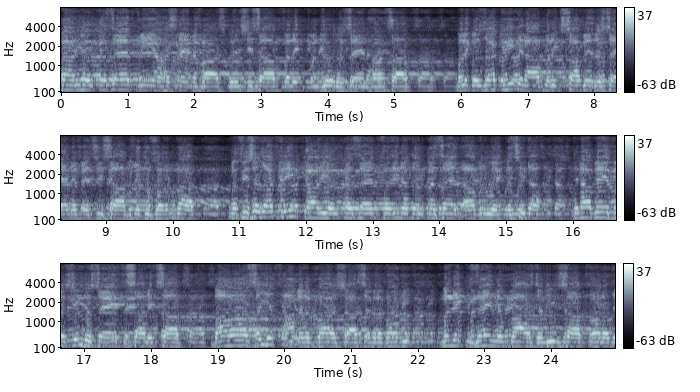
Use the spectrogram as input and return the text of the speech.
कारी और कसैद मियाँ हसनैन अब्बास कुरैशी साहब, मलिक मंजूर हुसैन खान साहब, मलिक जाकरी, जनाब मलिक साबिर हुसैन एमएससी साहब ने तो फ़ौरन बाद नफीस जाकरीन, कारी और कसैद फजीनत अल कसैद, आबरू कसीदा, जनाब बशीर हुसैन सालिक साहब, बाबा सैयद आमिर अब्बास, शाह साहब रबानी मलिक जैन अब्बास, जलील साहब दौलत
